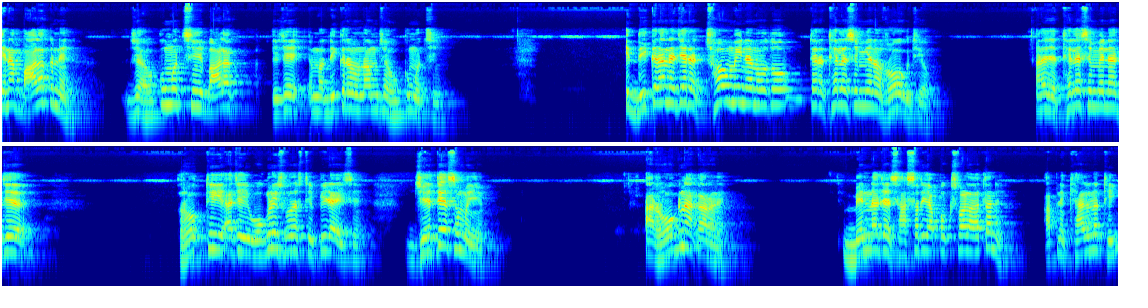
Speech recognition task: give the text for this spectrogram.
એના બાળકને જે હુકુમતસિંહ બાળક, એ જે એમના દીકરાનું નામ છે હુકુમતસિંહ એ દીકરાને જ્યારે છ મહિનાનો હતો, ત્યારે થેલેસેમિયાનો રોગ થયો. અને જે થેલેસેમિયાના જે રોગથી આજે ઓગણીસ વર્ષથી પીડાય છે, જે તે સમયે આ રોગના કારણે બેનના જે સાસરિયા પક્ષવાળા હતા ને, આપને ખ્યાલ નથી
